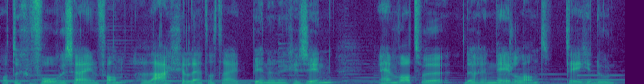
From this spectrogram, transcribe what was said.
wat de gevolgen zijn van laaggeletterdheid binnen een gezin en wat we er in Nederland tegen doen.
